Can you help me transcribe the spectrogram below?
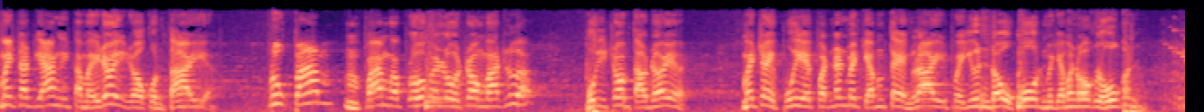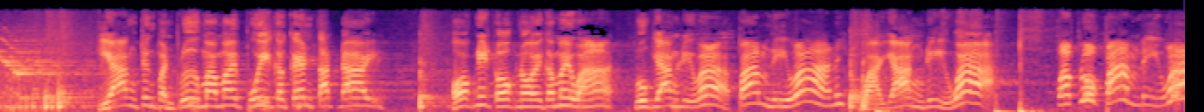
ไม่ตัดยางอีกทำไมได้เราคนตายอะปลูกปาล์มอืมปาล์มกับปลูกไปโลดร่องบาทเรือปุ๋ยชอบเต่าได้อะ ไม่ใช่ปุ๋ยไอ้ปันนั้นม่จำแต่งไล่ไปยืนเดาโคนมันจะมันออกหลูกกันยางถึงปันปลือมาไม่ปุ๋ยก็แกนตัดได้ ออกนิดออกหน่อยก็ไม่ว่าปลูกยางดีว่าปาล์มดีว่านี่ว่ายางดีว่าว่าปลูกปาล์มดีว่า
